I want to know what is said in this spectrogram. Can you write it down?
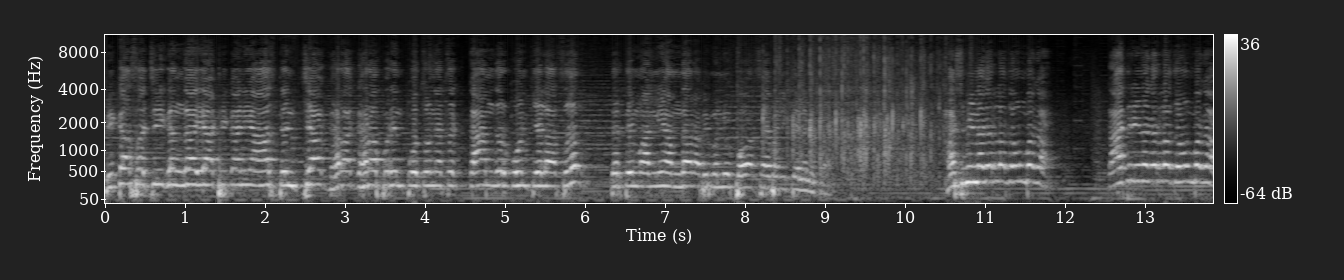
विकासाची गंगा या ठिकाणी आज त्यांच्या घराघरापर्यंत पोहोचवण्याचं काम जर कोण केलं असेल तर ते माननीय आमदार अभिमन्यू पवार साहेबांनी केलं मित्र. हाशमी नगरला जाऊन बघा कादरी नगरला जाऊन बघा.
